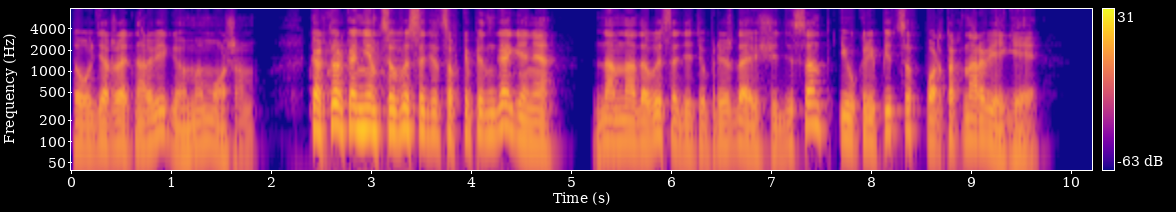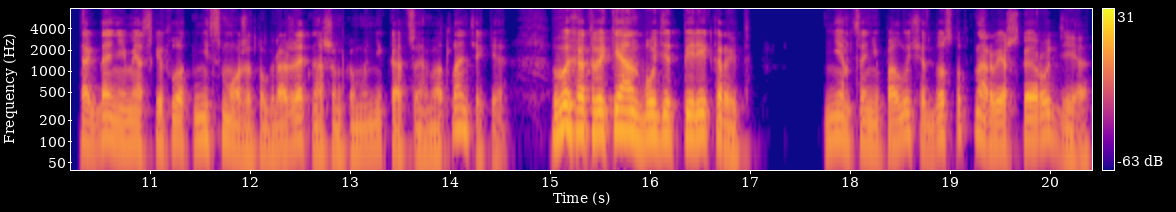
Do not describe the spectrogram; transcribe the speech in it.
то удержать Норвегию мы можем. Как только немцы высадятся в Копенгагене, нам надо высадить упреждающий десант и укрепиться в портах Норвегии. Тогда немецкий флот не сможет угрожать нашим коммуникациям в Атлантике. Выход в океан будет перекрыт. Немцы не получат доступ к норвежской руде.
